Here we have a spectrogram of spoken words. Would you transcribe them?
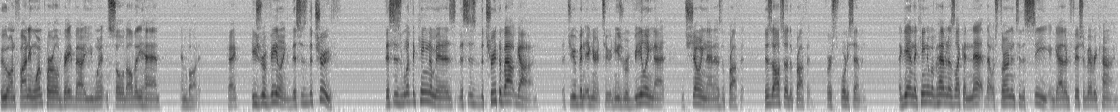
who, on finding one pearl of great value, went and sold all that he had and bought it. Okay? He's revealing this is the truth. This is what the kingdom is. This is the truth about God that you've been ignorant to. And he's revealing that and showing that as the prophet. This is also the prophet. Verse 47. Again, the kingdom of heaven is like a net that was thrown into the sea and gathered fish of every kind.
